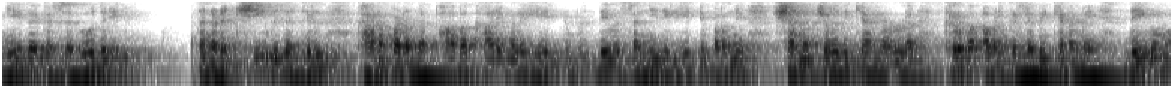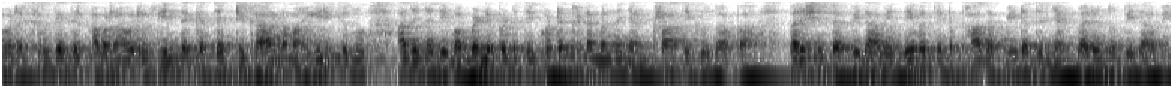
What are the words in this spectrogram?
ഏതൊക്കെ സഹോദരി തങ്ങളുടെ ജീവിതത്തിൽ കാണപ്പെടുന്ന പാപകാര്യങ്ങളെ ഏറ്റു ദൈവസന്നിധിയിൽ ഏറ്റുപറഞ്ഞ് ക്ഷമ ചോദിക്കാനുള്ള കൃപ അവർക്ക് ലഭിക്കണമേ. ദൈവം അവരുടെ ഹൃദയത്തിൽ അവർ അവർ എന്തൊക്കെ തെറ്റ് കാരണമായിരിക്കുന്നു അതിനെ ദൈവം വെളിപ്പെടുത്തി കൊടുക്കണമെന്ന് ഞാൻ പ്രാർത്ഥിക്കുന്നു അപ്പ. പരിശുദ്ധ പിതാവെ ദൈവത്തിന്റെ പാദപീഠത്തിൽ ഞാൻ വരുന്നു പിതാവെ.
